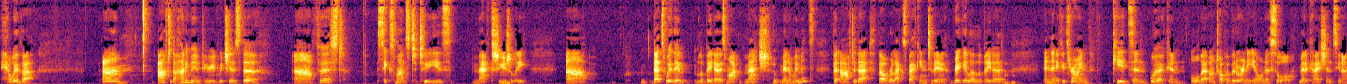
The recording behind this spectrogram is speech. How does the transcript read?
however um, after the honeymoon period which is the uh, first six months to two years max usually uh, that's where their libidos might match Yep. men and women's but after that they'll relax back into their regular libido and then if you throw in kids and work and all that on top of it or any illness or medications you know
